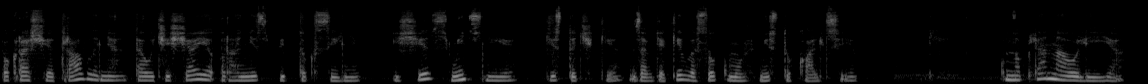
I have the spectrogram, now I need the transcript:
покращує травлення та очищає організм від токсинів і ще зміцнює кісточки завдяки високому вмісту кальцію. Конопляна олія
